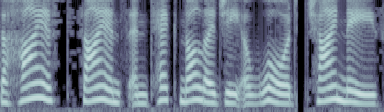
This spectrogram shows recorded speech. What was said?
The highest science and technology award Chinese,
